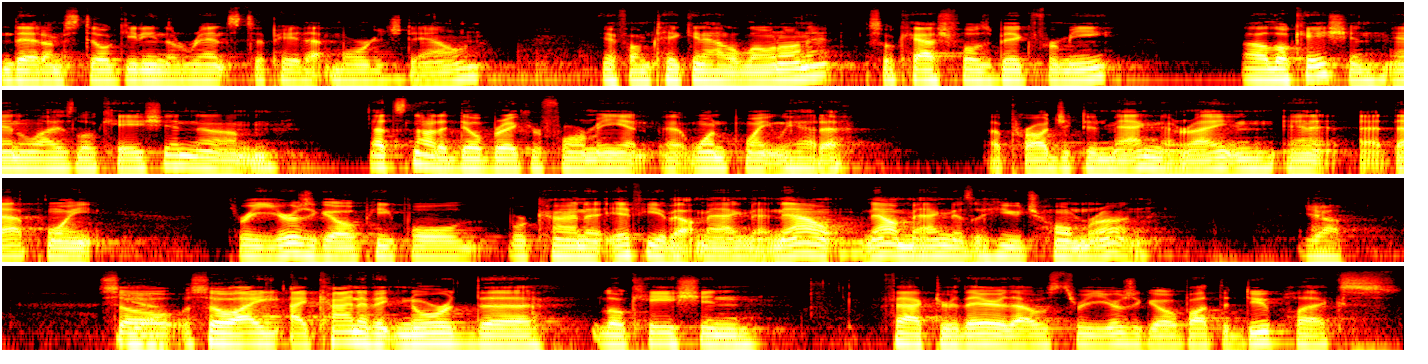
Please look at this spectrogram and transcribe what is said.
that I'm still getting the rents to pay that mortgage down. If I'm taking out a loan on it, so cash flow is big for me. Uh, location, analyze location. Um, that's not a deal breaker for me. At, at one point, we had a a project in Magna, right? And and at, at that point, three years ago, people were kind of iffy about Magna. Now now Magna's a huge home run. Yeah. So so I, I kind of ignored the location factor there. That was three years ago. Bought the duplex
